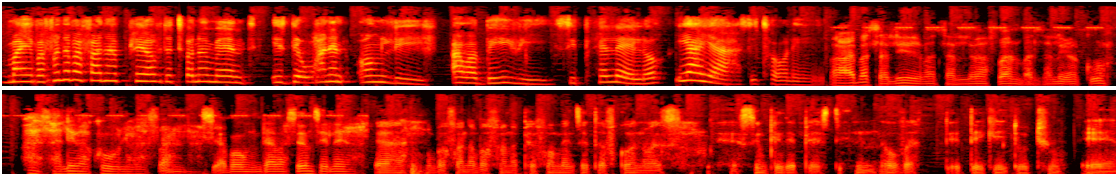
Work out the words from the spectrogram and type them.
My Bafana Bafana player of the tournament is the one and only our baby Siphelelo Yaya Sithole. hayi badlalile badlalile bafana badlale kakhulu badlale kakhulu bafana siyabonga into abasenzeleyo Yeah, Bafana Bafana performance at AFCON was uh, simply the best in over a decade or two. Uh,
